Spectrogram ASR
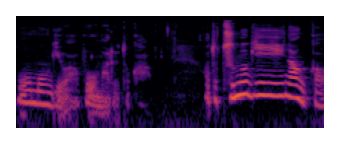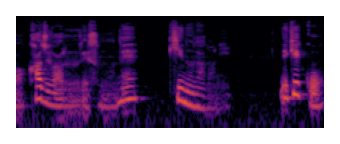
訪問着はフォーマルとか。あと紬なんかはカジュアルですもんね。絹なのに。で結構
